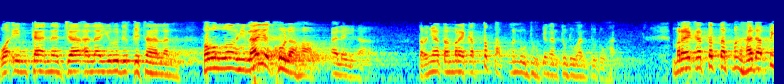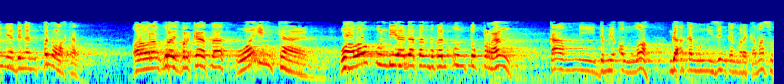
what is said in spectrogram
wa in kana jaa la yurid qitalan fa wallahi la yadkhulaha alaina ternyata mereka tetap menuduh dengan tuduhan-tuduhan. Mereka tetap menghadapinya dengan penolakan. Orang-orang Quraisy berkata wa in kan walaupun dia datang bukan untuk perang kami demi Allah nggak akan mengizinkan mereka masuk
